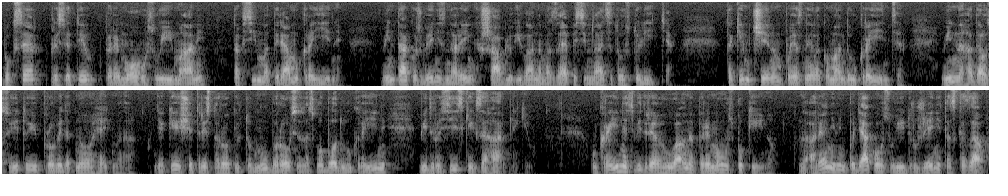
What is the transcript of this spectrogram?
Боксер присвятив перемогу своїй мамі та всім матерям України. Він також виніс на ринг шаблю Івана Мазепи 17 століття. Таким чином пояснила команда українця. Він нагадав світові про видатного гетьмана, який ще 300 років тому боровся за свободу України від російських загарбників. Українець відреагував на перемогу спокійно. На арені він подякував своїй дружині та сказав,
